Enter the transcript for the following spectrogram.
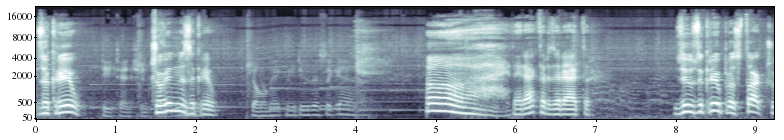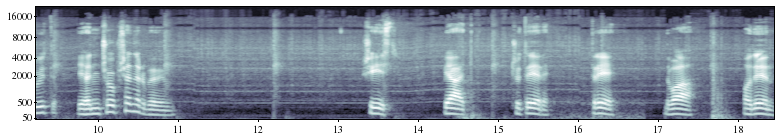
Закрив. Чого він мене закрив? Ай, директор, директор. Взяв закрив просто так, чуєте? Я нічого взагалі не робив їм. Шість, п'ять, чотири, три, два, один.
